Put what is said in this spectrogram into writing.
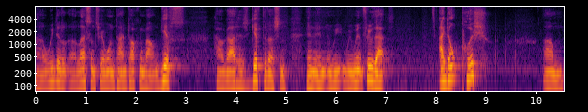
Uh, we did uh, lessons here one time talking about gifts how God has gifted us, and, and, and we, we went through that. I don't push um,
